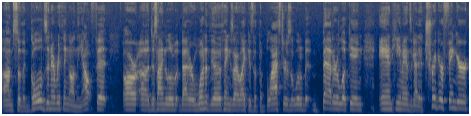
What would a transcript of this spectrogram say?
Um, so the golds and everything on the outfit are uh, designed a little bit better. One of the other things I like is that the blaster is a little bit better looking, and He Man's got a trigger finger,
